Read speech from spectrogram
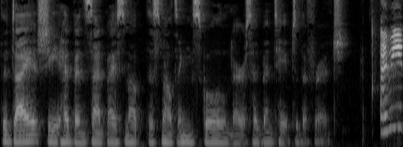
The diet sheet had been sent by smelt the smelting school nurse had been taped to the fridge. I mean,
